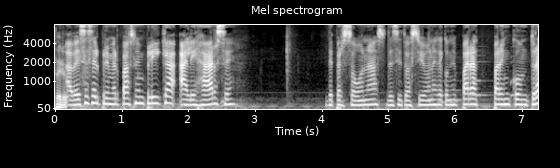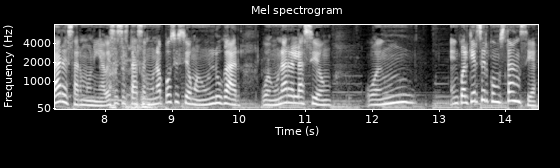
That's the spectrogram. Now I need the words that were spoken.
Pero, a veces el primer paso implica alejarse de personas, de situaciones, de para, para encontrar esa armonía. A veces ah, estás en una posición o en un lugar o en una relación o en un en cualquier circunstancia,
